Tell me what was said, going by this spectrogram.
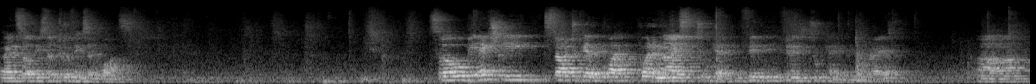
Right, so these are two things at once. So we actually start to get quite, quite a nice two infinity, infinity 2 category, right? Uh,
